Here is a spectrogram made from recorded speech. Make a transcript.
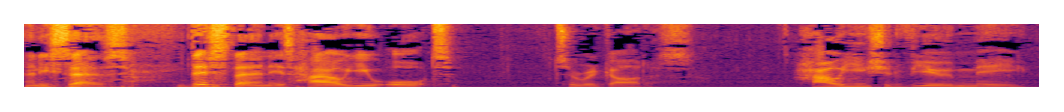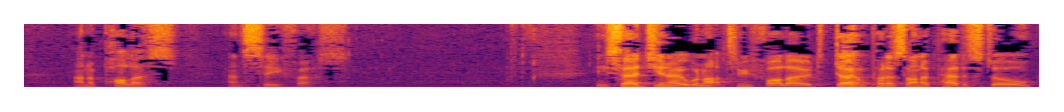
And he says, This then is how you ought to regard us. How you should view me and Apollos and Cephas. He said, you know, we're not to be followed. Don't put us on a pedestal.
